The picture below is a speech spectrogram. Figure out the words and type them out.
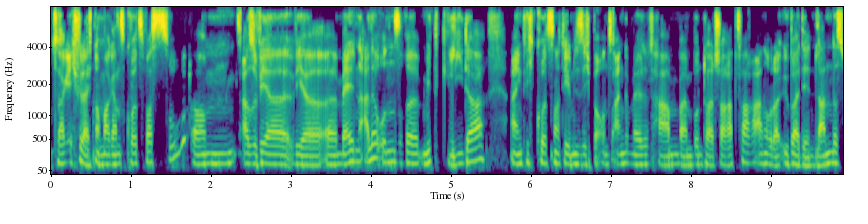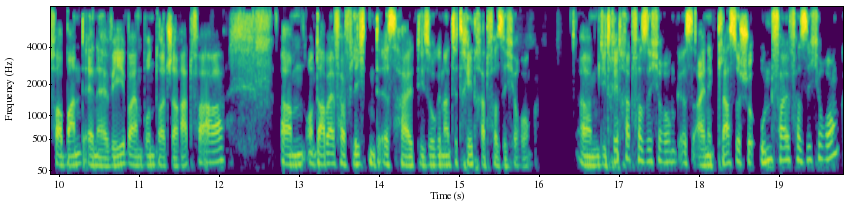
Sage ich vielleicht noch mal ganz kurz was zu. Ähm, also wir, wir äh, melden alle unsere Mitglieder eigentlich kurz nachdem die sich bei uns angemeldet haben beim Bund Deutscher Radfahrer an oder über den Landesverband NRW beim Bund Deutscher Radfahrer. Ähm, und dabei verpflichtend ist halt die sogenannte Tretradversicherung. Ähm, die Tretradversicherung ist eine klassische Unfallversicherung,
